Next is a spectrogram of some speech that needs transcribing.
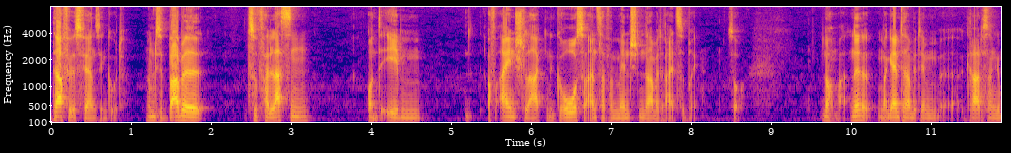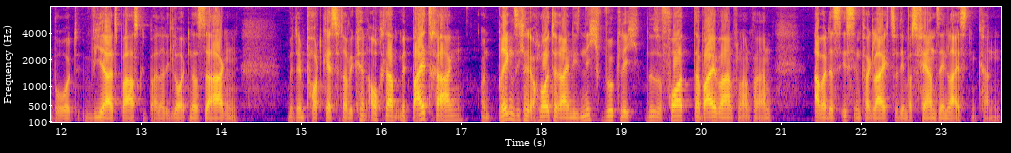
dafür ist Fernsehen gut. Um diese Bubble zu verlassen und eben auf einen Schlag eine große Anzahl von Menschen damit reinzubringen. So. Nochmal, ne? Magenta mit dem äh, Gratisangebot, wir als Basketballer, die Leuten das sagen, mit dem Podcast, wir können auch damit beitragen und bringen sicherlich auch Leute rein, die nicht wirklich sofort dabei waren von Anfang an. Aber das ist im Vergleich zu dem, was Fernsehen leisten kann,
